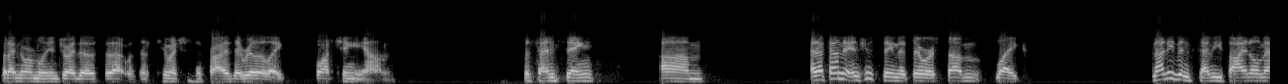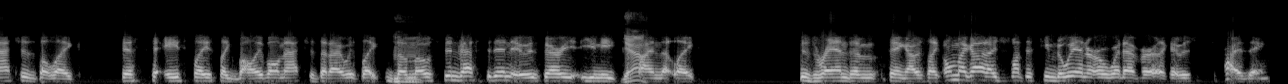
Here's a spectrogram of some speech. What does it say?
But I normally enjoy those, so that wasn't too much of a surprise. I really like watching um, the fencing, um, and I found it interesting that there were some like not even semifinal matches, but like fifth to eighth place like volleyball matches that I was like the mm-hmm. most invested in. It was very unique to yeah. find that like this random thing. I was like, oh my God, I just want this team to win or, or whatever. Like it was surprising.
